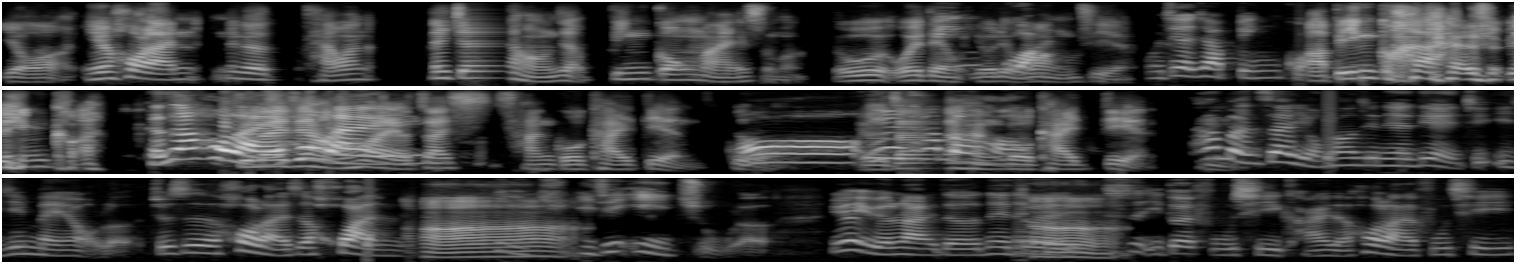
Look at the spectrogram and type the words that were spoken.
有啊，因为后来那个台湾那家好像叫冰宫嘛，还是什么？我我有点有点忘记了。我记得叫冰馆啊，冰馆还是冰馆？可是他后来那家好像后来有在韩国开店过哦，有在韩国开店。他们在永康街那间店已经已经没有了，就是后来是换啊，已经易主了。因为原来的那对是一对夫妻开的，嗯、后来夫妻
